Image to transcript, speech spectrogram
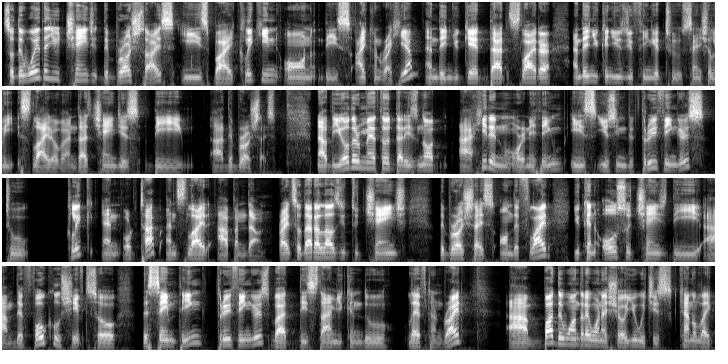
So the way that you change the brush size is by clicking on this icon right here and then you get that slider and then you can use your finger to essentially slide over and that changes the uh, the brush size. Now the other method that is not uh, hidden or anything is using the three fingers to click and or tap and slide up and down, right? So that allows you to change the brush size on the fly. You can also change the um, the focal shift. So the same thing, three fingers, but this time you can do left and right. Uh, but the one that I want to show you, which is kind of like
